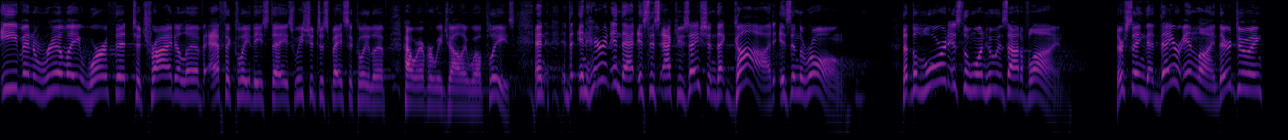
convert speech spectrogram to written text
even really worth it to try to live ethically these days. We should just basically live however we jolly well please. And inherent in that is this accusation that God is in the wrong, that the Lord is the one who is out of line. They're saying that they are in line. They're doing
